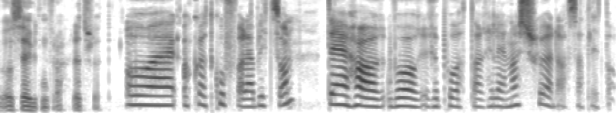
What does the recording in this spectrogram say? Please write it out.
å se utenfra, rett og slett. Og eh, akkurat hvorfor det har blitt sånn, det har vår reporter Helena Schrøder sett litt på.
